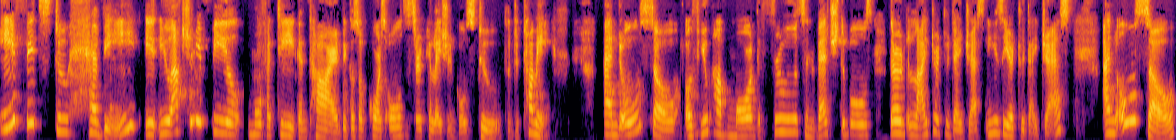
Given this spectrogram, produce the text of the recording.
if it's too heavy, it, you actually feel more fatigue and tired because, of course, all the circulation goes to, to the tummy. And also, if you have more of the fruits and vegetables, they're lighter to digest, easier to digest. And also,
